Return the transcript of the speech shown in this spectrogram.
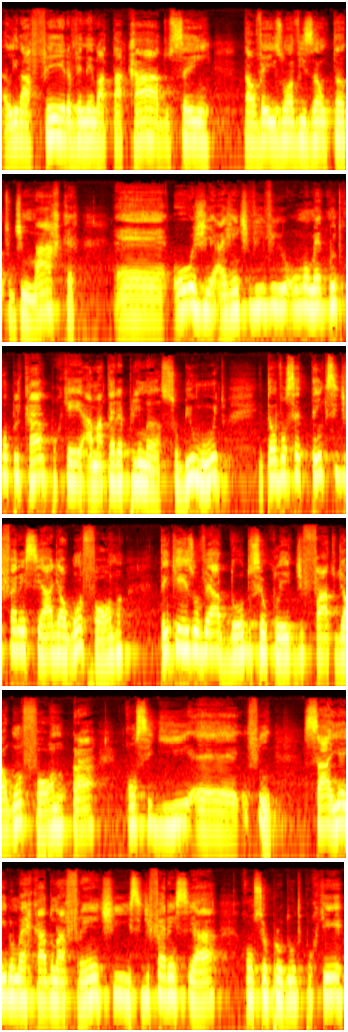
ali na feira, vendendo atacado, sem talvez uma visão tanto de marca, É, hoje a gente vive um momento muito complicado porque a matéria-prima subiu muito, então você tem que se diferenciar de alguma forma, tem que resolver a dor do seu cliente de fato, de alguma forma, para conseguir, é, enfim, sair aí no mercado na frente e se diferenciar com o seu produto, porque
